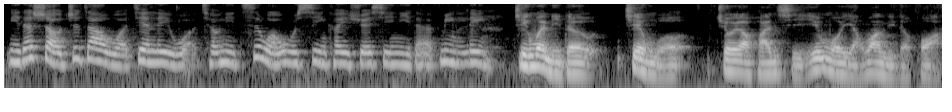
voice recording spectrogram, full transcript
你的手制造我，建立我，求你赐我悟性，可以学习你的命令。敬畏你的，见我就要欢喜，因我仰望你的话。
